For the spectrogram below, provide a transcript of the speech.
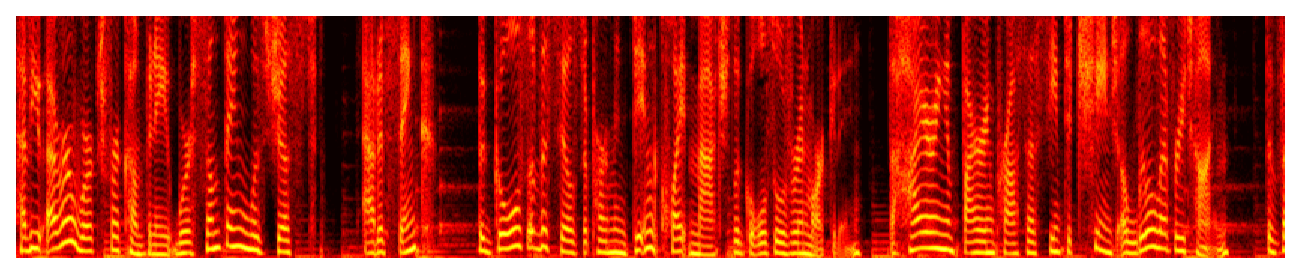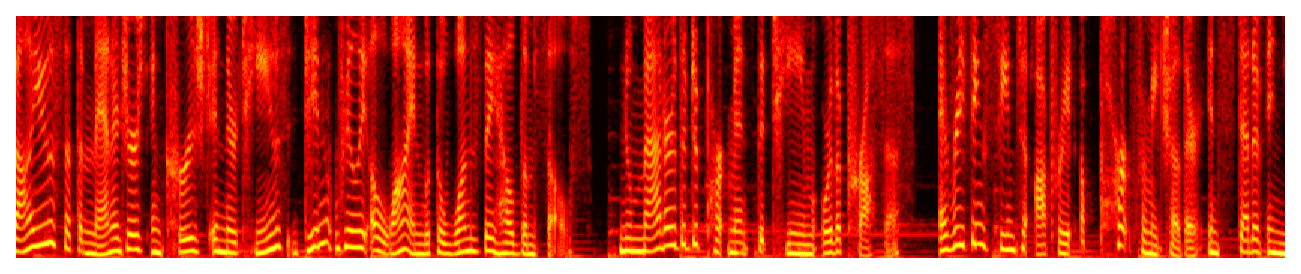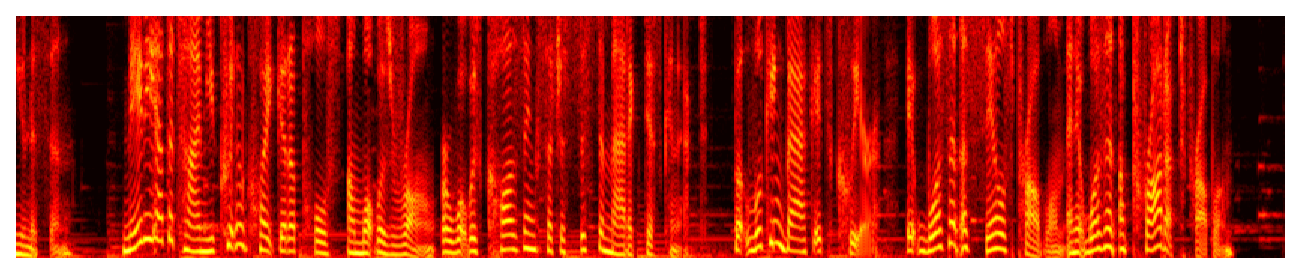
Have you ever worked for a company where something was just out of sync? The goals of the sales department didn't quite match the goals over in marketing. The hiring and firing process seemed to change a little every time. The values that the managers encouraged in their teams didn't really align with the ones they held themselves. No matter the department, the team, or the process, everything seemed to operate apart from each other instead of in unison. Maybe at the time you couldn't quite get a pulse on what was wrong or what was causing such a systematic disconnect. But looking back, it's clear it wasn't a sales problem and it wasn't a product problem.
